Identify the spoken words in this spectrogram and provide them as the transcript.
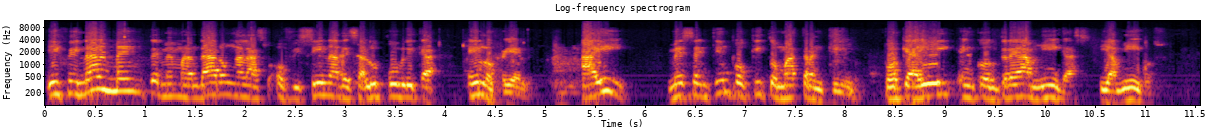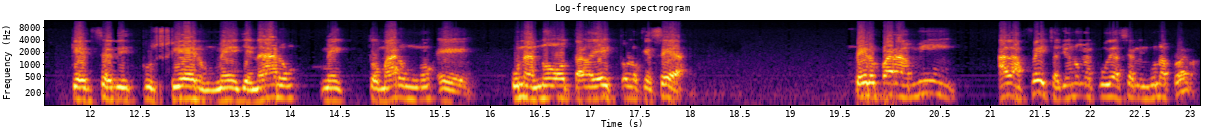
Y finalmente me mandaron a las oficinas de salud pública en Los Rieles. Ahí me sentí un poquito más tranquilo, porque ahí encontré amigas y amigos que se dispusieron, me llenaron, me tomaron eh, una nota, esto, lo que sea. Pero para mí, a la fecha, yo no me pude hacer ninguna prueba.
